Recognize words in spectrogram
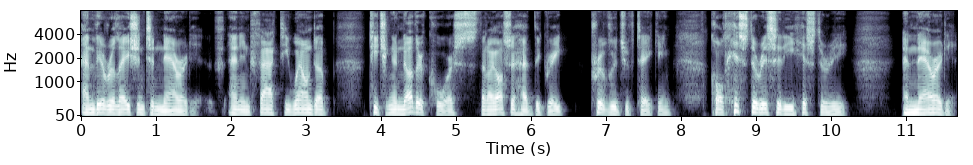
and their relation to narrative. And in fact, he wound up teaching another course that I also had the great privilege of taking called Historicity, History, and Narrative.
